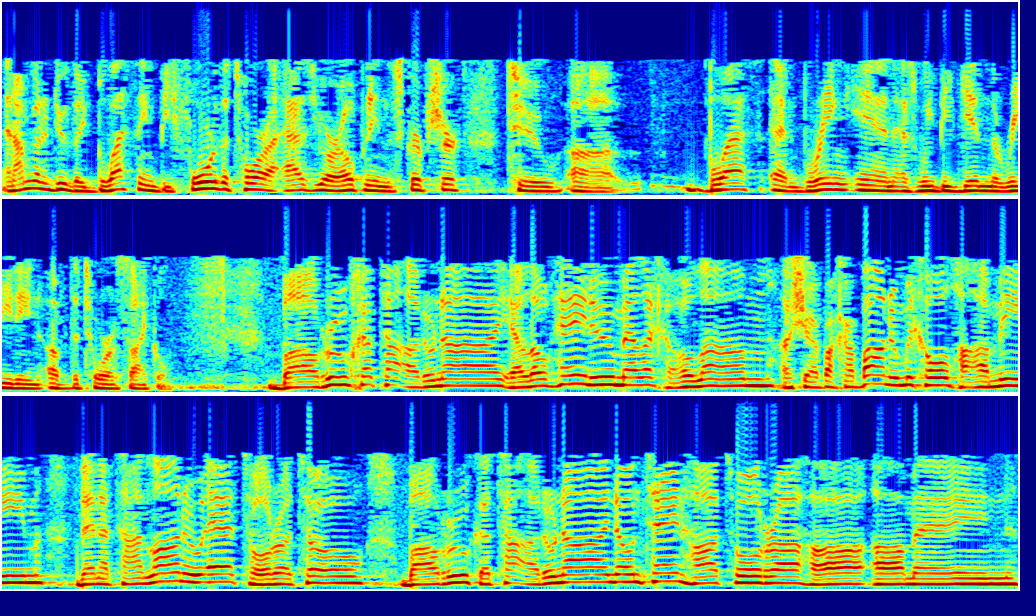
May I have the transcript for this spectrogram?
And I'm going to do the blessing before the Torah as you are opening the scripture to uh, bless and bring in as we begin the reading of the Torah cycle. Baruch atah Adonai Eloheinu melech haolam asher bachar michol ha'amim v'natan lanu et Torato Baruch atah Adonai noten ha'torah Amen.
